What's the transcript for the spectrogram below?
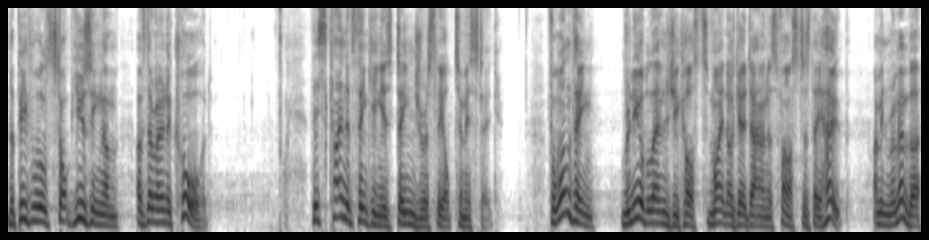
The people will stop using them of their own accord. This kind of thinking is dangerously optimistic. For one thing, renewable energy costs might not go down as fast as they hope. I mean, remember,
